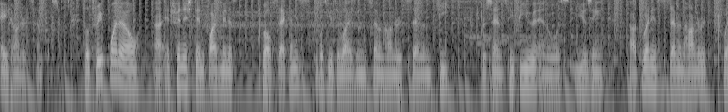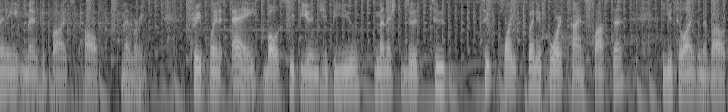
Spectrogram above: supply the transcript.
800 samples. So 3.0, uh, it finished in 5 minutes 12 seconds, was utilizing 770 percent CPU and was using uh, 2720 megabytes of memory. 3.A, both CPU and GPU managed to do it 2.24 times faster, utilizing about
